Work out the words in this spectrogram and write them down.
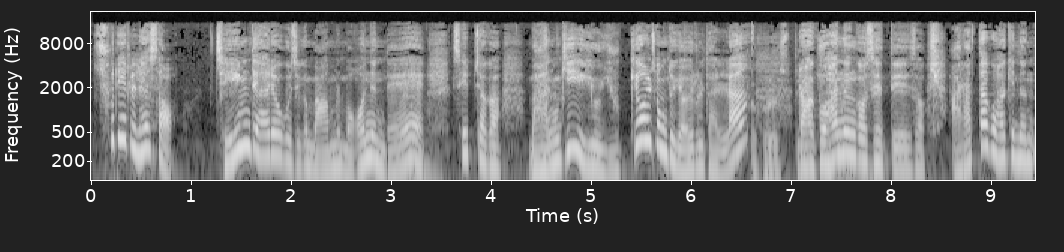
수리를 해서 재임대하려고 지금 마음을 먹었는데 음. 세입자가 만기 이후 6개월 정도 여유를 달라? 그럴 수도 라고 있죠. 하는 것에 대해서 알았다고 하기는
